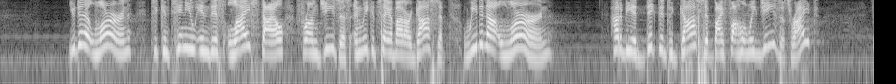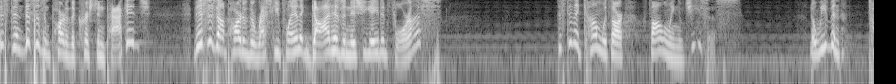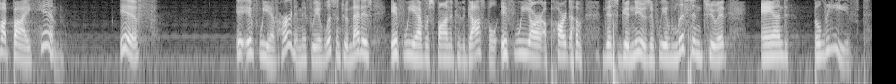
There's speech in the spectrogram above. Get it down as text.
You didn't learn to continue in this lifestyle from Jesus. And we could say about our gossip, we did not learn how to be addicted to gossip by following Jesus, right? This, this isn't part of the Christian package. This is not part of the rescue plan that God has initiated for us. This didn't come with our following of Jesus. No, we've been taught by Him if if we have heard him, if we have listened to him, that is, if we have responded to the gospel, if we are a part of this good news, if we have listened to it and believed.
